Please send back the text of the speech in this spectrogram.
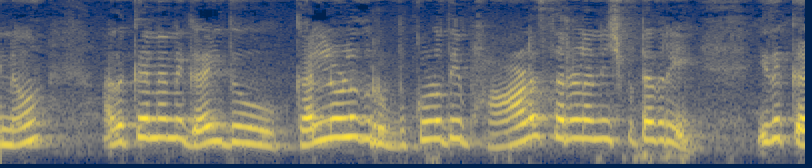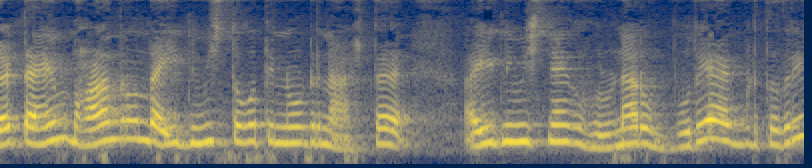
ಏನು, ಅದಕ್ಕೆ ನನಗೆ ಇದು ಕಲ್ಲೊಳಗೆ ರುಬ್ಕೊಳ್ಳೋದೇ ಭಾಳ ಸರಳ ಅನಿಸ್ಬಿಟ್ಟದ್ರಿ. ಇದಕ್ಕೆ ಟೈಮ್ ಭಾಳ ಅಂದ್ರೆ ಒಂದು ಐದು ನಿಮಿಷ ತೊಗೋತೀನಿ ನೋಡ್ರಿ ನಾ ಅಷ್ಟೇ. ಐದು ನಿಮಿಷನ್ಯಾಗ ಹೂರ್ಣ ರುಬ್ಬೋದೇ ಆಗ್ಬಿಡ್ತದ್ರಿ.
